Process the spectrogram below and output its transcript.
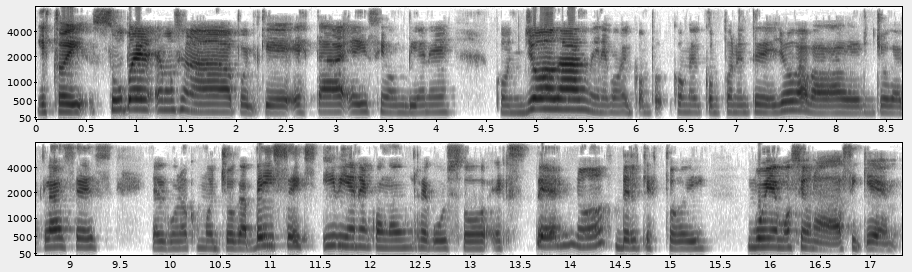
Y estoy súper emocionada porque esta edición viene con yoga, viene con el, con el componente de yoga, va a haber yoga clases, algunos como yoga basics y viene con un recurso externo del que estoy muy emocionada. Así que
